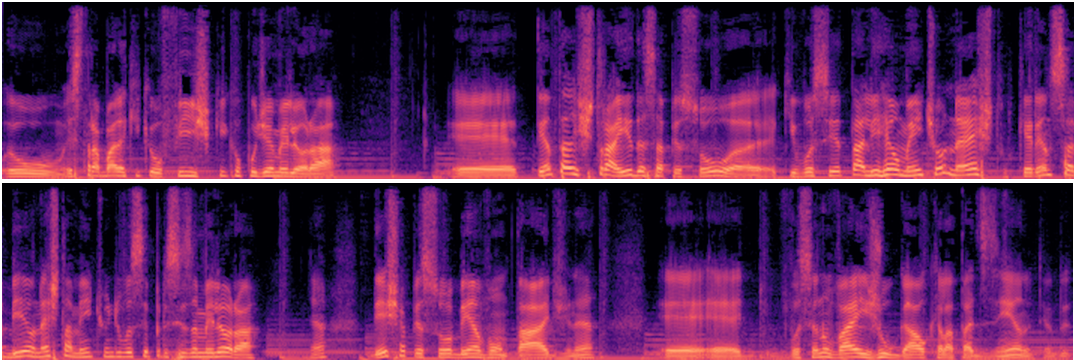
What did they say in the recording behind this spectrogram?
eu, esse trabalho aqui que eu fiz, o que, que eu podia melhorar? É, tenta extrair dessa pessoa que você está ali realmente honesto, querendo saber honestamente onde você precisa melhorar. Né? Deixa a pessoa bem à vontade, né? É, é, você não vai julgar o que ela está dizendo, entendeu?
